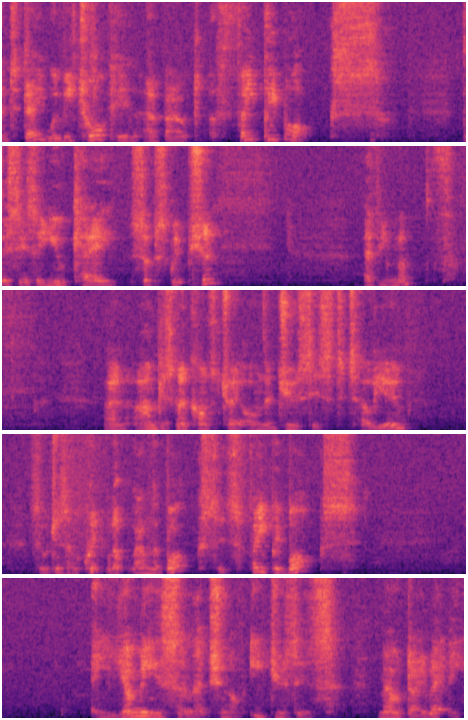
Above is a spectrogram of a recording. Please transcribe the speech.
and today we'll be talking about a Vape a Box. This is a UK subscription every month and I'm just going to concentrate on the juices to tell you. So we'll just have a quick look around the box. It's Vape a Box. A yummy selection of e-juices mailed directly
